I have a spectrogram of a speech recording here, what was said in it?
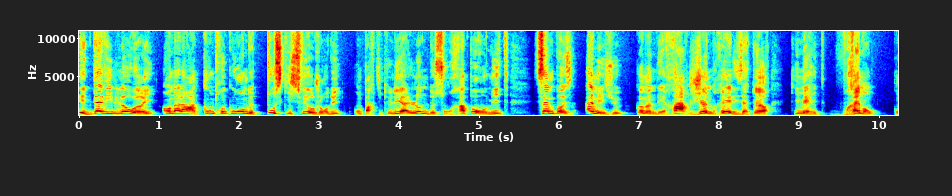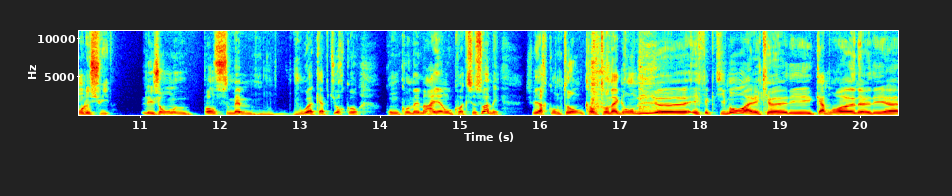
et David Lowery, en allant à contre-courant de tout ce qui se fait aujourd'hui, en particulier à l'homme de son rapport au mythe, s'impose à mes yeux comme un des rares jeunes réalisateurs qui méritent vraiment qu'on le suive. Les gens pensent même, vous, à Capture, qu'on n'aime rien ou quoi que ce soit, mais je veux dire, quand on, quand on a grandi euh, effectivement avec euh, des Cameron, des,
